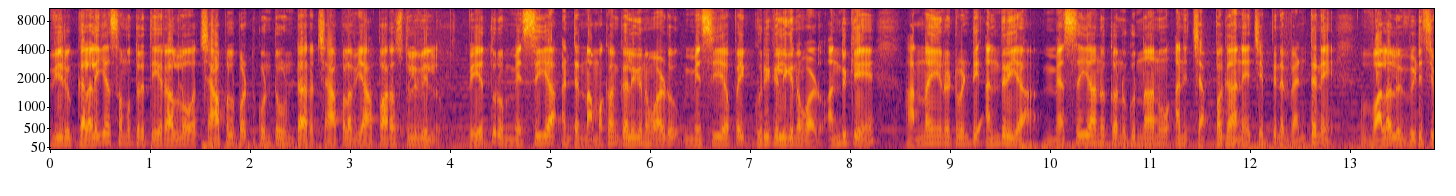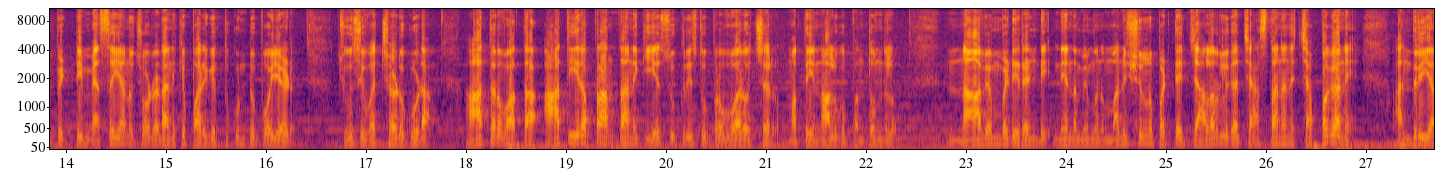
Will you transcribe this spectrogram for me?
వీరు గలలియ సముద్ర తీరాల్లో చేపలు పట్టుకుంటూ ఉంటారు. చేపల వ్యాపారస్తులు వీళ్ళు. పేతురు మెస్సియా అంటే నమ్మకం కలిగినవాడు మెస్సియాపై గురి కలిగినవాడు. అందుకే అన్న అయినటువంటి అంద్రియ మెస్సయాను కనుగొన్నాను అని చెప్పగానే చెప్పిన వెంటనే వలలు విడిచిపెట్టి మెస్సయాను చూడడానికి పరిగెత్తుకుంటూ పోయాడు. చూసి వచ్చాడు కూడా. ఆ తర్వాత ఆ తీర ప్రాంతానికి యేసుక్రీస్తు ప్రభువారు వచ్చారు. మత నాలుగు పంతొమ్మిదిలో నా వెంబడి రండి నేను మిమ్మల్ని మనుషులను పట్టే జాలరులుగా చేస్తానని చెప్పగానే అంద్రియ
